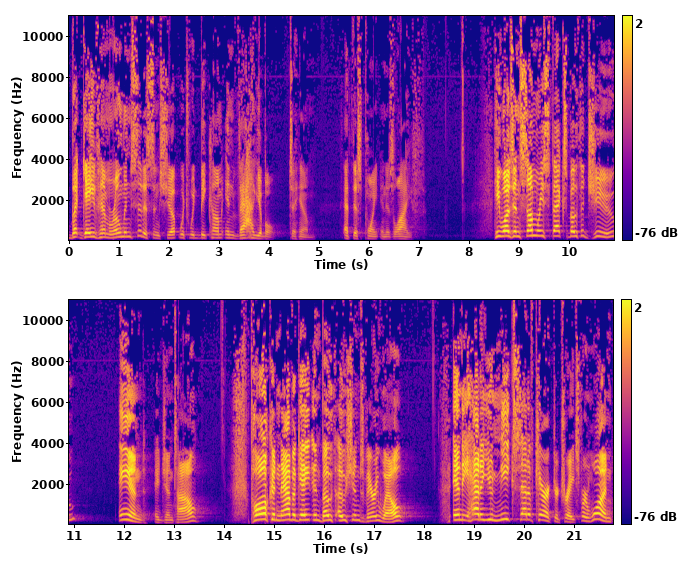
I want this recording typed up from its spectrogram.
but gave him Roman citizenship, which would become invaluable to him at this point in his life. He was in some respects both a Jew and a Gentile. Paul could navigate in both oceans very well. And he had a unique set of character traits. For one,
